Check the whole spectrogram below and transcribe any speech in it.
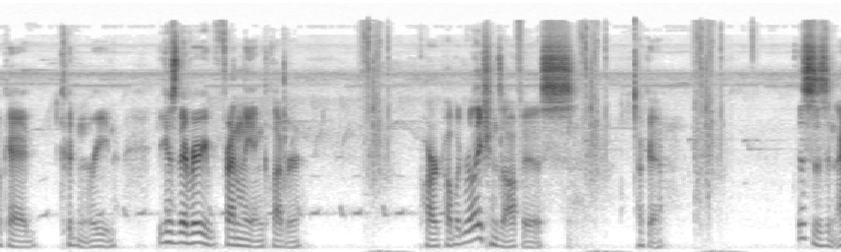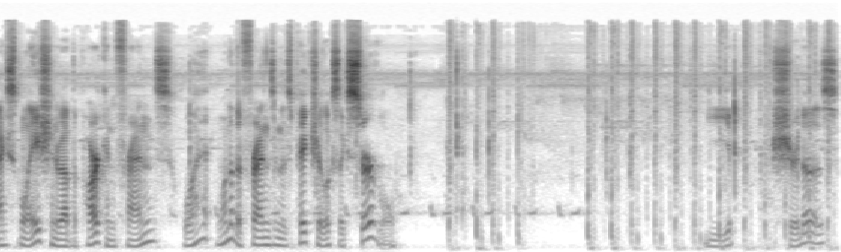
Okay, I couldn't read. Because they're very friendly and clever. Park Public Relations Office. Okay. This is an explanation about the park and friends. What? One of the friends in this picture looks like Serval. Yep, sure does.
